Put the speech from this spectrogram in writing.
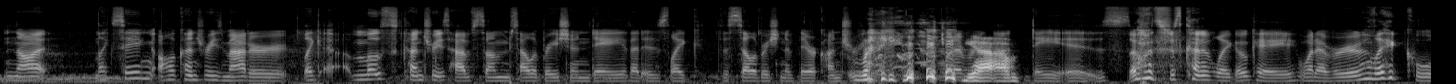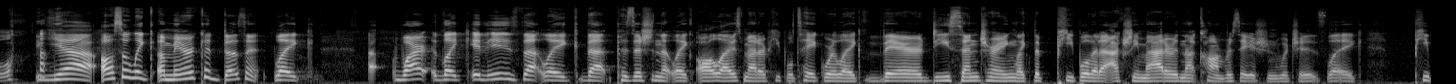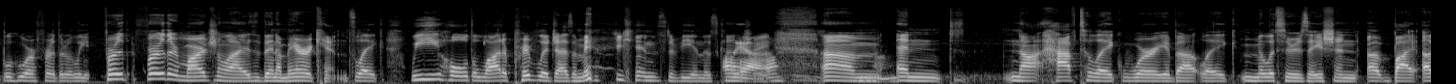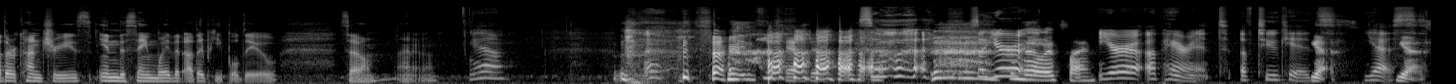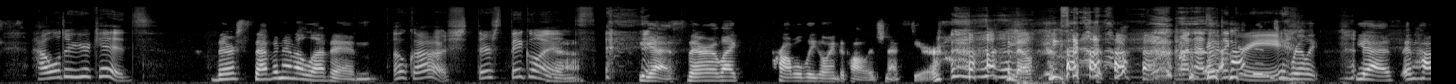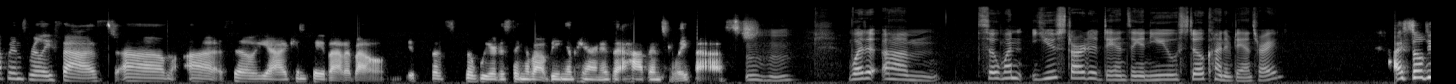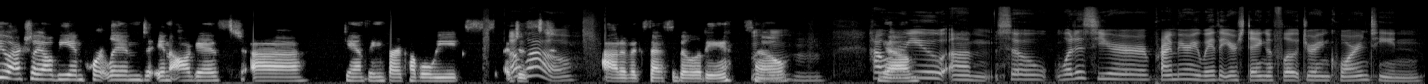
not like saying all countries matter. Like most countries have some celebration day that is like the celebration of their country, Right. whatever Yeah. that day is. So it's just kind of like okay, whatever, like cool. yeah. Also, like America doesn't like uh, why like it is that like that position that like all lives matter people take where like they're decentering like the people that actually matter in that conversation which is like people who are further further further marginalized than Americans like we hold a lot of privilege as Americans to be in this Oh country yeah. um, and not have to like worry about like militarization uh, by other countries in the same way that other people do. So I don't know. Yeah. Sorry, it's a tangent. So you're No, it's fine. you're a parent of two kids. Yes. Yes. Yes. How old are your kids? They're seven and eleven. Oh gosh, there's big ones. Yeah. yes, they're like probably going to college next year. no, One has a it degree. happens really. Yes, it happens really fast. Um, uh, so yeah, I can say that about it's that's the weirdest thing about being a parent is it happens really fast. hmm What um so when you started dancing and you still kind of dance, right? I still do actually. I'll be in Portland in August, uh, dancing for a couple weeks, Oh just wow. out of accessibility. So. Mhm. How Yeah. are you um so what is your primary way that you're staying afloat during quarantine?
